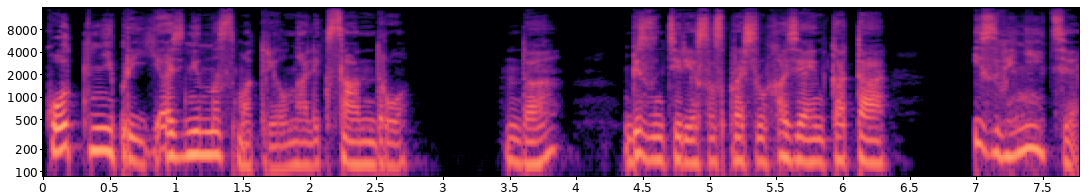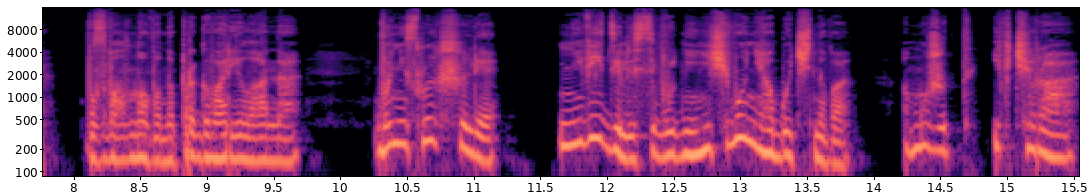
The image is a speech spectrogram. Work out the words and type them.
Кот неприязненно смотрел на Александру. «Да?» — без интереса спросил хозяин кота. «Извините», — взволнованно проговорила она. «Вы не слышали? Не видели сегодня ничего необычного? А может, и вчера?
